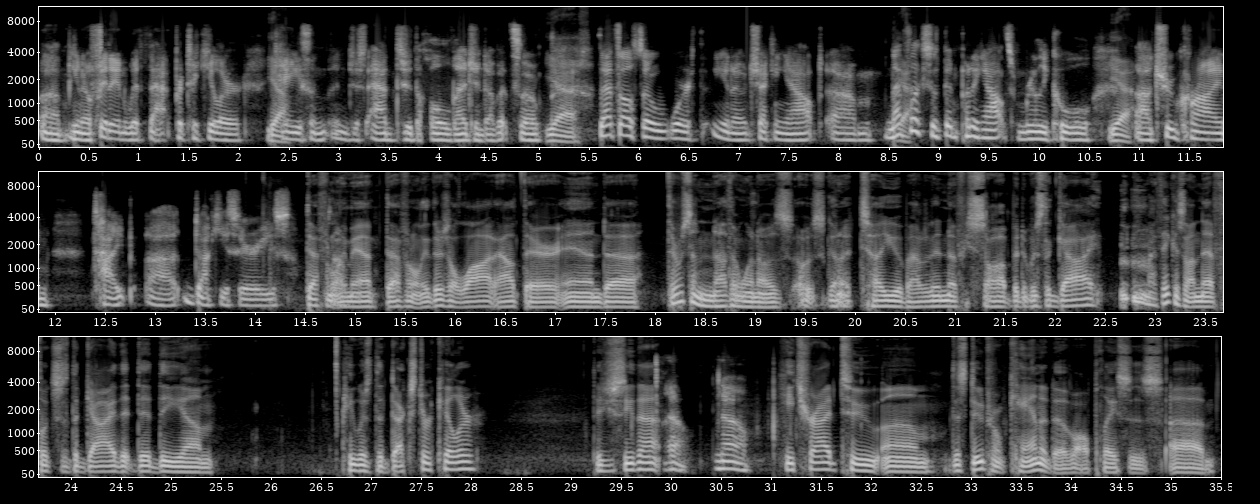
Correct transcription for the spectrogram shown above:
um, you know fit in with that particular Yeah. case and, and just add to the whole legend of it so yeah that's also worth you know checking out. Um, Netflix has been putting out some really cool, Yeah. uh, true crime type uh, docu series. Definitely, man. Definitely. There's a lot out there, and uh, there was another one I was I was gonna tell you about. I didn't know if you saw it, but it was the guy. I think it's on Netflix. Is the guy that did the um, he was the Dexter killer. Did you see that? No, no, he tried to um this dude from Canada of all places um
